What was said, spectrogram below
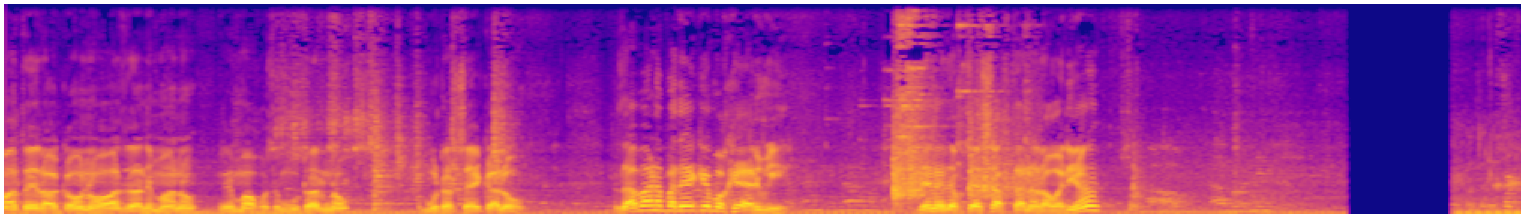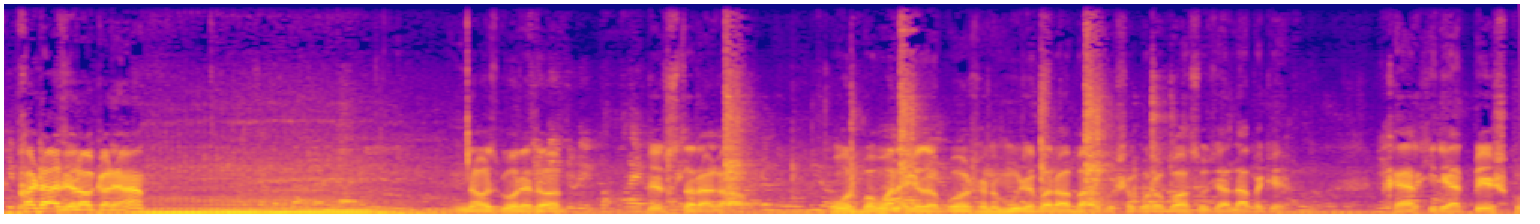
ماته راکونه او ځانمانو ما خو موټر نو موټر سایکل وو زبان په دې کې به خیر وي دنه د خپل سخت نه راوړي ها خډا زه را کړه ها نو اوس ګوره دا ډېر ستر هغه اور په ونه کې دا پوه شو نو موږ برابر کو شکر او باسو چې الله پکې خیر خیریات پیش کو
